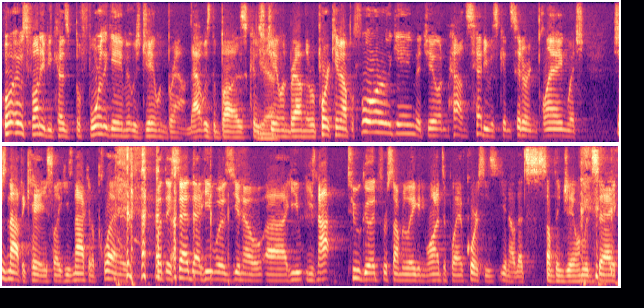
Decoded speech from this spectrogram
Well, it was funny because before the game, it was Jaylen Brown. That was the buzz because Yeah. Jaylen Brown. The report came out before the game that Jaylen Brown said he was considering playing, which is just not the case. Like he's not going to play. but they said that he was, you know, uh, he he's not too good for summer league and he wanted to play. Of course, he's, you know, that's something Jaylen would say.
